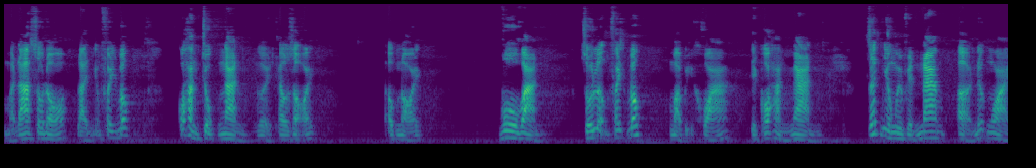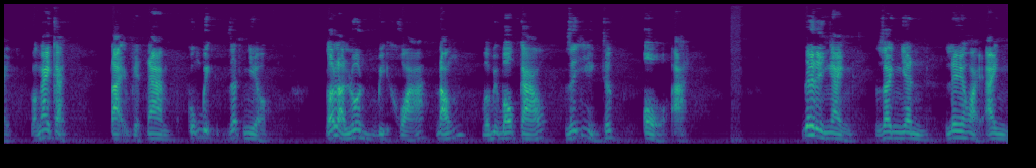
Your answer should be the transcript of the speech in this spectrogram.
mà đa số đó là những Facebook có hàng chục ngàn người theo dõi. Ông nói vô vàn số lượng Facebook mà bị khóa thì có hàng ngàn. Rất nhiều người Việt Nam ở nước ngoài và ngay cả tại Việt Nam cũng bị rất nhiều. đó là luôn bị khóa, đóng và bị báo cáo dưới những hình thức ổ ạt. Đây là hình ảnh doanh nhân Lê Hoài Anh,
